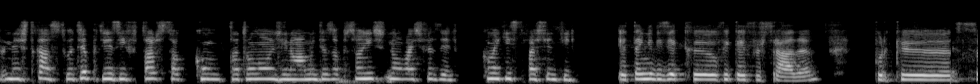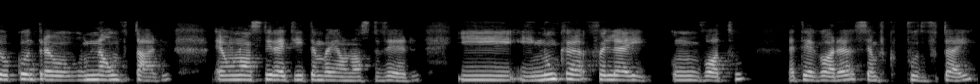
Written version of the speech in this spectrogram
neste caso, tu até podias ir votar, só que como está tão longe e não há muitas opções, não vais fazer? Como é que isso te faz sentir? Eu tenho a dizer que eu fiquei frustrada, porque sou contra o não votar, é o nosso direito e também é o nosso dever, e, e nunca falhei um voto até agora, sempre que pude votei,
